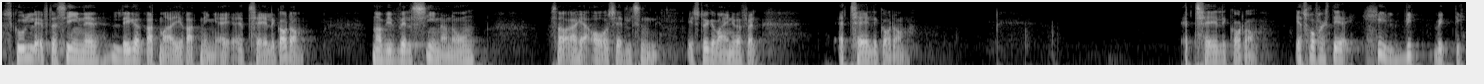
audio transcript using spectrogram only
skulle efter sine ligger ret meget i retning af at tale godt om. Når vi velsigner nogen, så er her oversættelsen et stykke vejen i hvert fald, at tale godt om. At tale godt om. Jeg tror faktisk, det er helt vildt vigtigt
